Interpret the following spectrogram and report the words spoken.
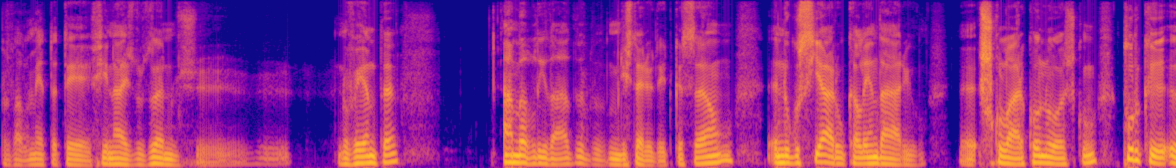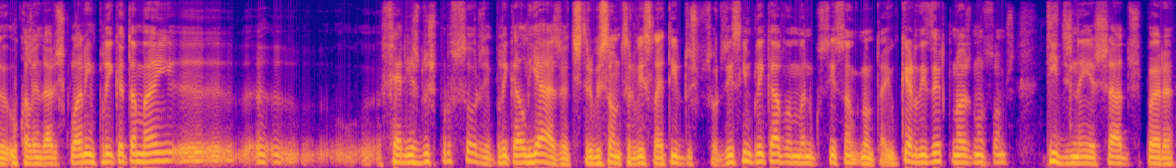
provavelmente até finais dos anos 90, a amabilidade do Ministério da Educação a negociar o calendário escolar connosco, porque uh, o calendário escolar implica também uh, férias dos professores, implica, aliás, a distribuição de serviço letivo dos professores. Isso implicava uma negociação que não tem. O que quer dizer que nós não somos tidos nem achados para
